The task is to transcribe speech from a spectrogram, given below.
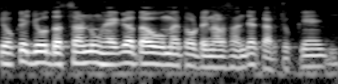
ਕਿਉਂਕਿ ਜੋ ਦੱਸਣ ਨੂੰ ਹੈਗਾ ਤਾਂ ਉਹ ਮੈਂ ਤੁਹਾਡੇ ਨਾਲ ਸਾਂਝਾ ਕਰ ਚੁੱਕਿਆ ਹਾਂ ਜੀ।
